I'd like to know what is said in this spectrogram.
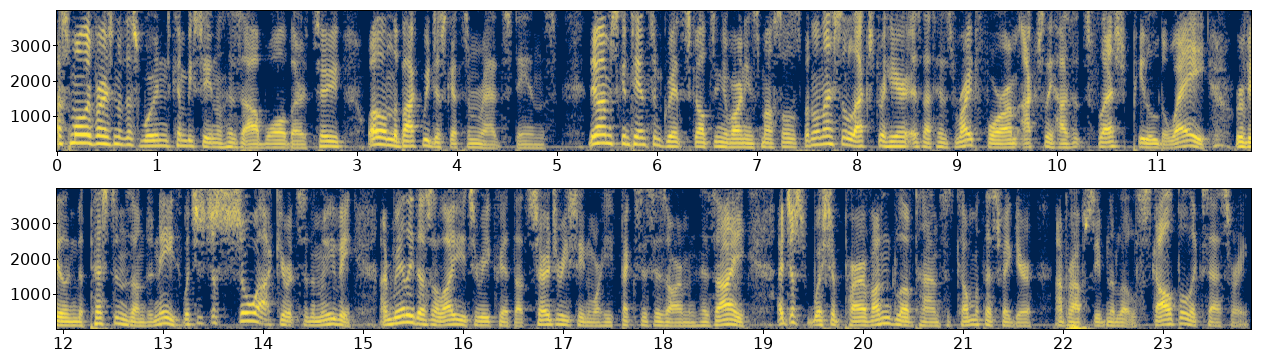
A smaller version of this wound can be seen on his ab wall there too, while on the back we just get some red stains. The arms contain some great sculpting of Arnie's muscles, but a nice little extra here is that his right forearm actually actually has its flesh peeled away, revealing the pistons underneath, which is just so accurate to the movie and really does allow you to recreate that surgery scene where he fixes his arm and his eye. I just wish a pair of ungloved hands had come with this figure, and perhaps even a little scalpel accessory.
